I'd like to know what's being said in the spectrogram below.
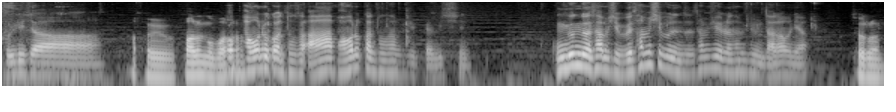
굴리자. 어 아유 빠른 거 봐라 방어력 관 통상 아 방어력 관 통상 30야 미친. 공격력 30. 왜 30은 30이랑 30은 다 나오냐? 저런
